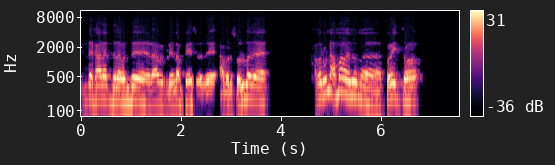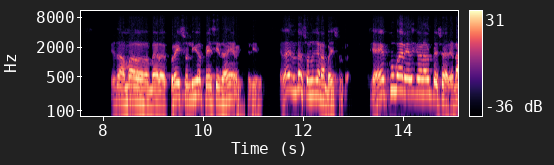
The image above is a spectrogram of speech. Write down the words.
இந்த காலத்துல வந்து நாம் இப்படி எல்லாம் பேசுவது அவர் சொல்வத அவர் ஒண்ணு அம்மா எதுவும் குறைத்தோ எதுவும் அம்மா மேல குறை சொல்லியோ பேசியதாக எனக்கு தெரியுது ஏதாவது இருந்தா சொல்லுங்க நான் பதில் சொல்றேன். ஜெயக்குமார் எதுக்கு வேணாலும் பேசுவார். ஏன்னா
